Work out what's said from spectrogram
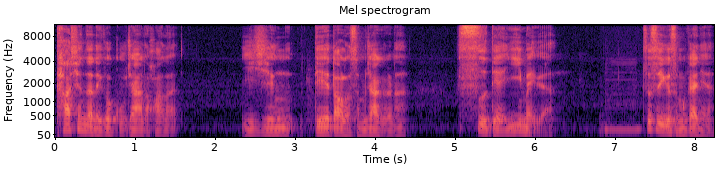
它现在的一个股价的话呢，已经跌到了什么价格呢？四点一美元。这是一个什么概念？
